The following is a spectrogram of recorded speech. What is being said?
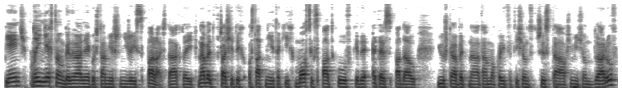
5. No i nie chcą generalnie jakoś tam jeszcze niżej spadać, tak? Tutaj nawet w czasie tych ostatnich takich mocnych spadków, kiedy Ether spadał już nawet na tam okolice 1380 dolarów,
